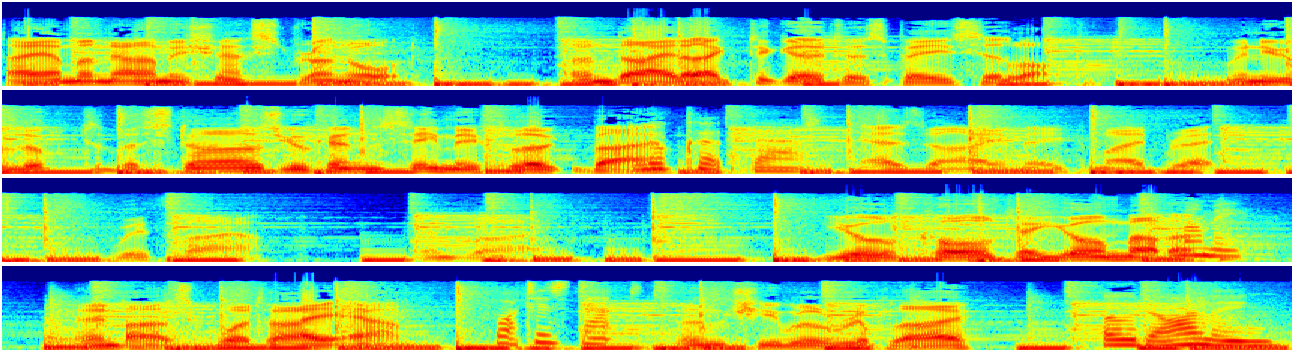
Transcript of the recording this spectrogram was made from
I am an Amish astronaut, and I like to go to space a lot. When you look to the stars, you can see me float by Look at that. as I make my bread with fire and rye. You'll call to your mother Mummy, and ask what I am, what is that? and she will reply, Oh, darling.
